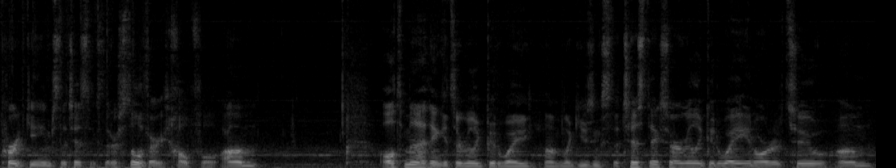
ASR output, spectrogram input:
per game statistics that are still very helpful. Um, ultimately, I think it's a really good way, um, like using statistics are a really good way in order to um,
